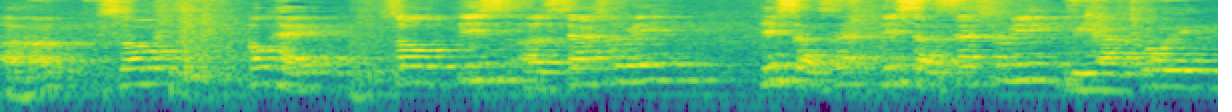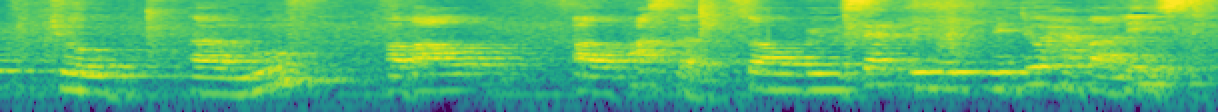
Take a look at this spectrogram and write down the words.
Uh-huh. So, okay, so this accessory, this, this accessory, we are going to uh, move about uh, faster. So we said we, we do have a list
